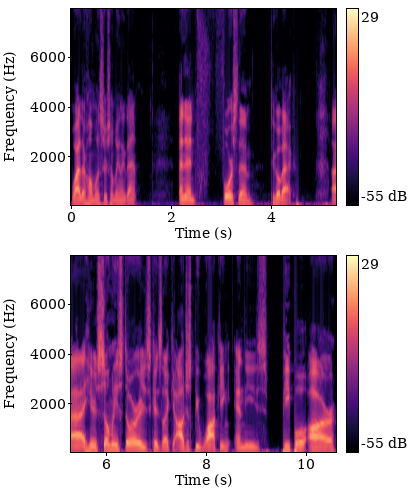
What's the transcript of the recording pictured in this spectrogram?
why they're homeless or something like that, and then force them to go back. I hear so many stories because, like, I'll just be walking and these people are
